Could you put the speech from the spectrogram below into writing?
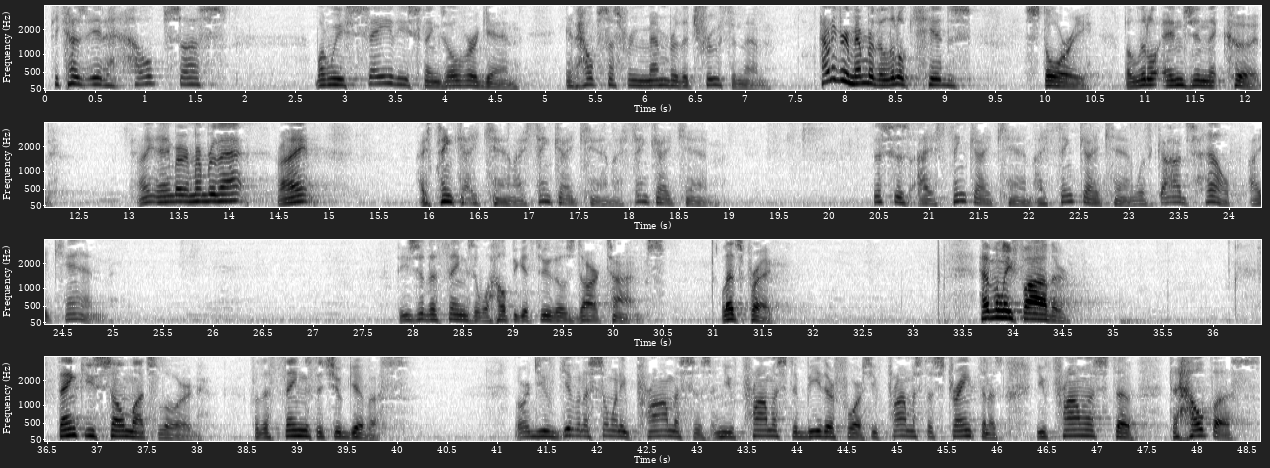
because it helps us when we say these things over again. It helps us remember the truth in them. How many of you remember the little kid's story? The little engine that could. Right? Anybody remember that? Right? I think I can. I think I can. I think I can. This is I think I can. I think I can. With God's help, I can. These are the things that will help you get through those dark times. Let's pray. Heavenly Father, thank you so much, Lord, for the things that you give us. Lord, you've given us so many promises and you've promised to be there for us. You've promised to strengthen us. You've promised to, to help us.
